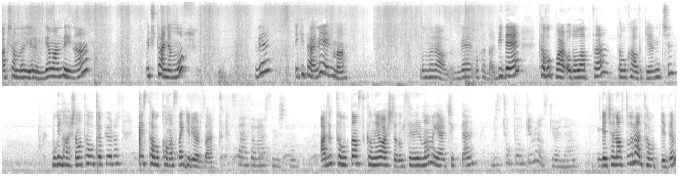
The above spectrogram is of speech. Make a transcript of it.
Akşamları yerim diye mandalina. 3 tane muz. Ve 2 tane elma. Bunları aldım ve bu kadar. Bir de tavuk var o dolapta. Tavuk aldık yarın için. Bugün de haşlama tavuk yapıyoruz. Biz tavuk komasına giriyoruz artık. Sen seversin işte. Artık tavuktan sıkılmaya başladım. Severim ama gerçekten. Biz çok tavuk yemiyoruz ki öyle. Geçen hafta da ben tavuk yedim.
